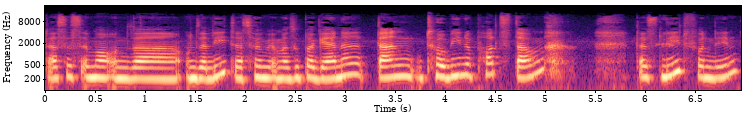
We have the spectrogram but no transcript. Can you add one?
Das ist immer unser, unser Lied, das hören wir immer super gerne. Dann Turbine Potsdam, das Lied von denen.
